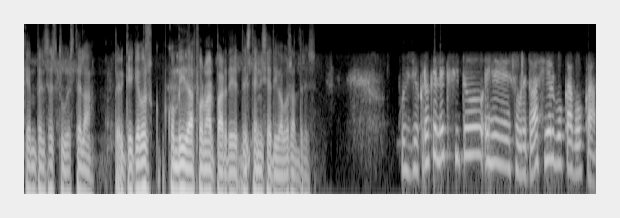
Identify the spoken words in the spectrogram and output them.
què en penses tu, Estela? Perquè què vos convida a formar part d'esta iniciativa, vosaltres? Pues yo creo que el éxito, eh, sobre todo, ha sido el boca a boca.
